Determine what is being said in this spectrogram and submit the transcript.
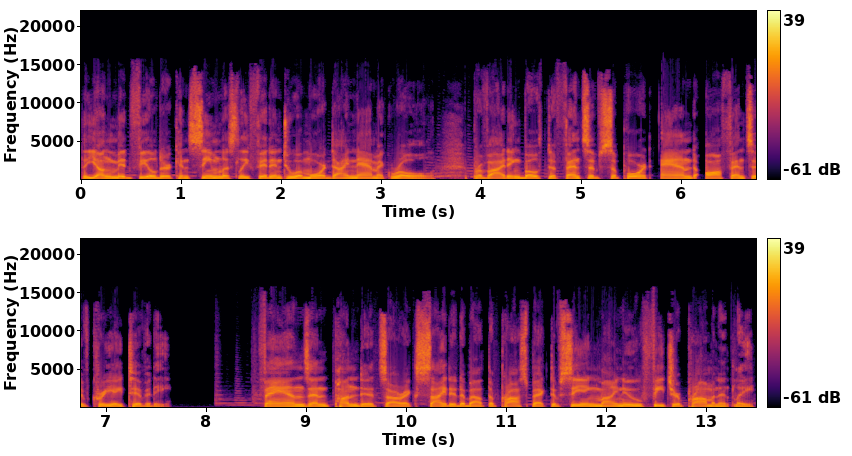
the young midfielder can seamlessly fit into a more dynamic role, providing both defensive support and offensive creativity. Fans and pundits are excited about the prospect of seeing Mainoo feature prominently,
